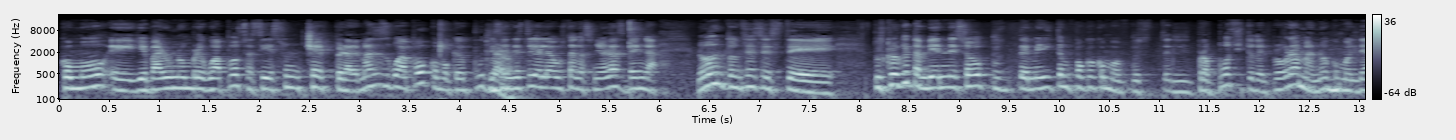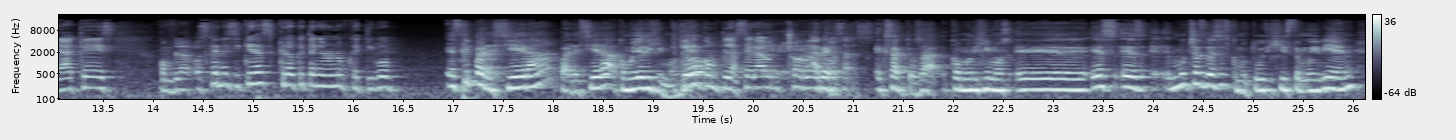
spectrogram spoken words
como eh, llevar un hombre guapo, o sea, si es un chef, pero además es guapo, como que putz, Claro. dicen esto ya le gusta a las señoras, venga, ¿no? Entonces, este, pues creo que también eso pues demerita un poco como pues el propósito del programa, ¿no? Como el de ah, que es sea, que ni siquiera es- creo que tengan un objetivo Es que pareciera, pareciera, como ya dijimos, quieren ¿no? complacer a un chorro A de ver, cosas. Exacto, o sea, como dijimos, eh, es, es eh, muchas veces, como tú dijiste muy bien,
